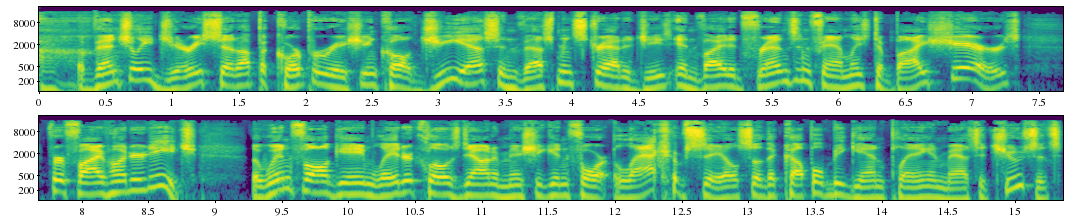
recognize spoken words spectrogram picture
ah. eventually jerry set up a corporation called gs investment strategies invited friends and families to buy shares for 500 each the Winfall game later closed down in Michigan for lack of sales, so the couple began playing in Massachusetts,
